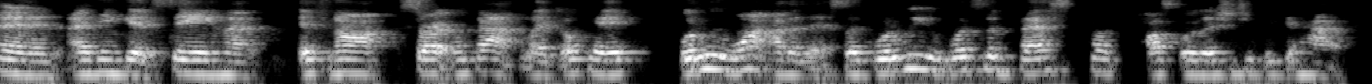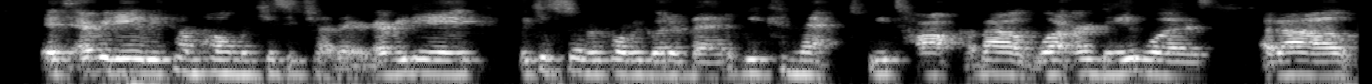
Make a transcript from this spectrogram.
And I think it's saying that if not, start with that. Like, okay, what do we want out of this? Like, what do we? What's the best possible relationship we can have? It's every day we come home, we kiss each other. Every day we kiss each other before we go to bed. We connect. We talk about what our day was, about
